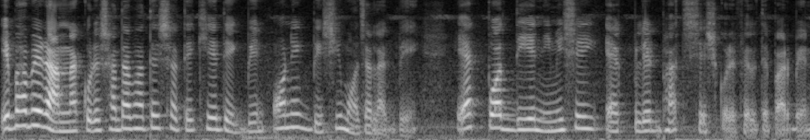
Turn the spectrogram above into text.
এভাবে রান্না করে সাদা ভাতের সাথে খেয়ে দেখবেন অনেক বেশি মজা লাগবে। এক পদ দিয়ে নিমিষেই এক প্লেট ভাত শেষ করে ফেলতে পারবেন।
